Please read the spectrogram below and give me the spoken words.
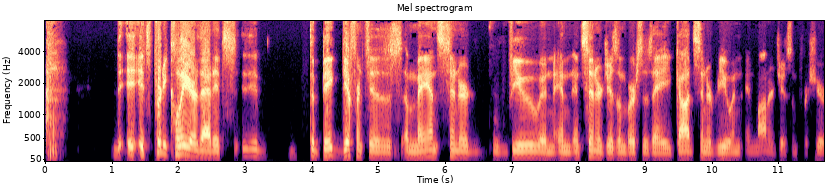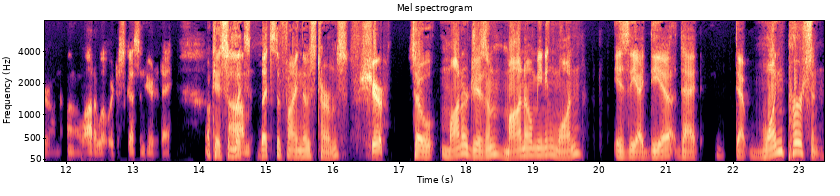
It's pretty clear that it's the big difference is a man-centered view and, and, and synergism versus a God-centered view and, and monergism for sure on, on a lot of what we're discussing here today. Okay, so let's um, let's define those terms. Sure. So monergism, mono meaning one, is the idea that that one person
